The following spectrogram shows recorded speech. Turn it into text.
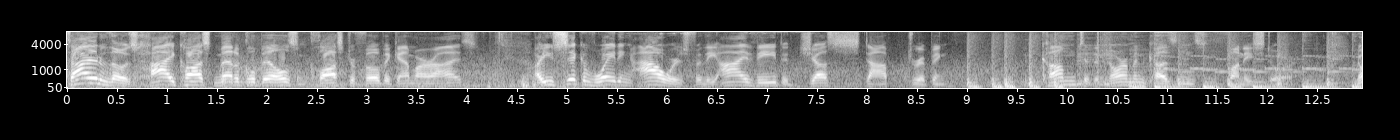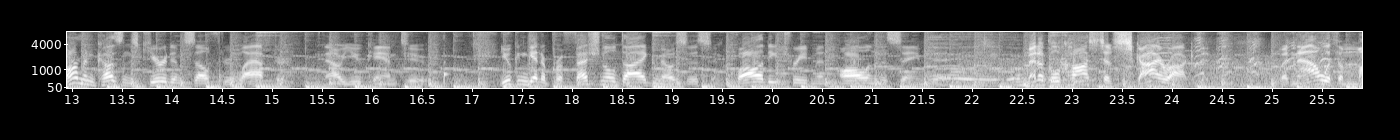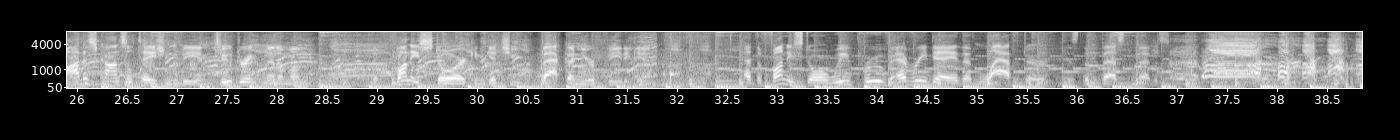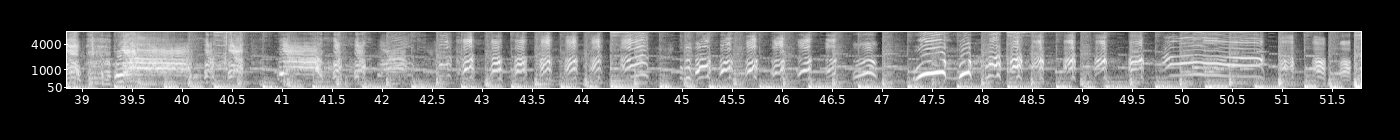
Tired of those high-cost medical bills and claustrophobic MRIs? Are you sick of waiting hours for the IV to just stop dripping? Then come to the Norman Cousins Funny Store. Norman Cousins cured himself through laughter. Now you can too. You can get a professional diagnosis and quality treatment all in the same day. Medical costs have skyrocketed, but now with a modest consultation fee and two drink minimum, the Funny Store can get you back on your feet again. At The Funny Store, we prove every day that laughter is the best medicine.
